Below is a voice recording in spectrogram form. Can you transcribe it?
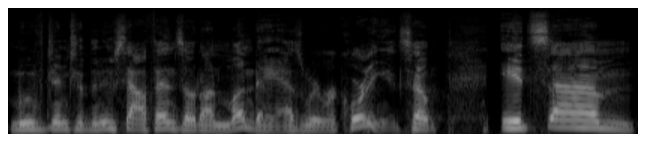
moved into the new South End Zone on Monday as we're recording it. So it's um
